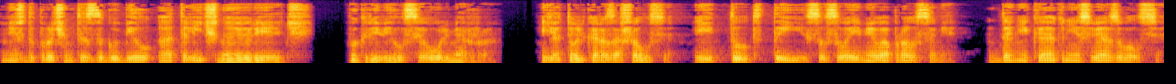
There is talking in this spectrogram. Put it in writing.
Между прочим, ты загубил отличную речь. Покривился Ульмер. Я только разошелся, и тут ты со своими вопросами. Да никак не связывался.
